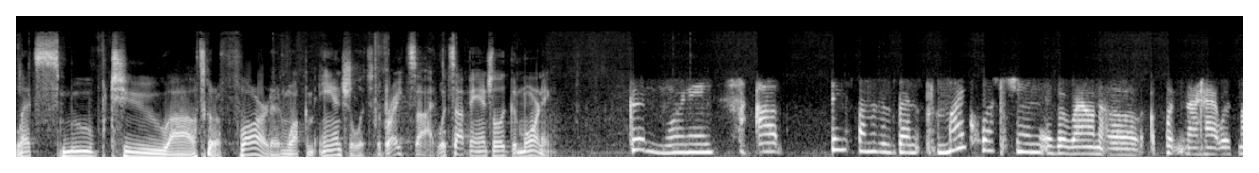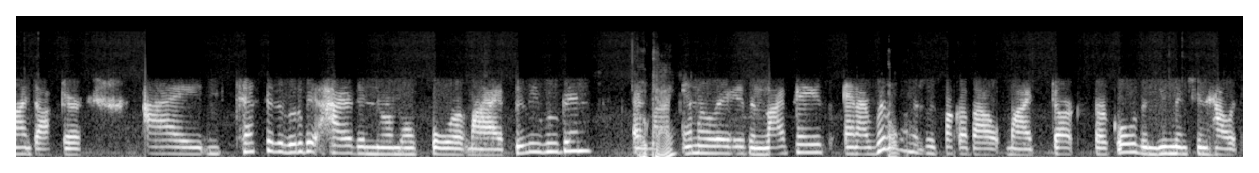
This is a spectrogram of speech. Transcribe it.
Let's move to, uh, let's go to Florida and welcome Angela to the bright side. What's up, Angela? Good morning. Good morning. Uh, thanks, Mrs. Ben. My question is around a appointment I had with my doctor. I tested a little bit higher than normal for my bilirubin and okay. my amylase and lipase. And I really oh. wanted to talk about my dark circles, and you mentioned how it's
